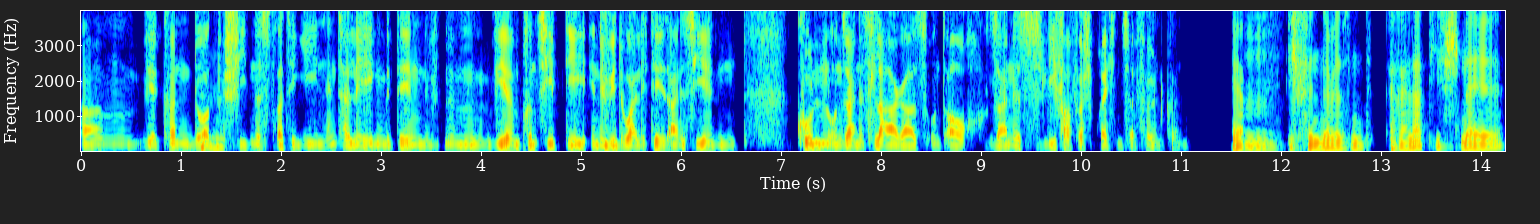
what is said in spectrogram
Ähm, wir können dort mhm. verschiedene Strategien hinterlegen, mit denen ähm, wir im Prinzip die Individualität eines jeden Kunden und seines Lagers und auch seines Lieferversprechens erfüllen können. Ja, mhm. ich finde, wir sind relativ schnell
